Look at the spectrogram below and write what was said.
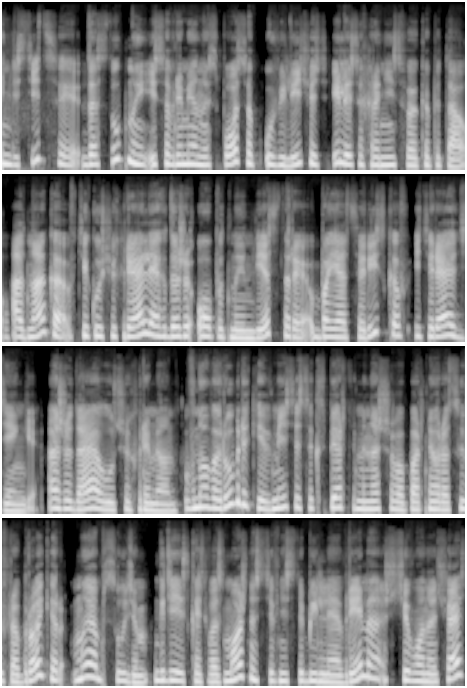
Инвестиции – доступный и современный способ увеличить или сохранить свой капитал. Однако в текущих реалиях даже опытные инвесторы боятся рисков и теряют деньги, ожидая лучших времен. В новой рубрике вместе с экспертами нашего партнера Цифра Брокер мы обсудим, где искать возможности в нестабильное время, с чего начать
